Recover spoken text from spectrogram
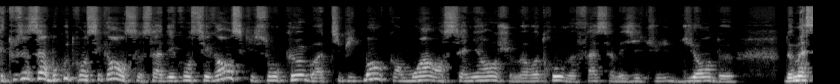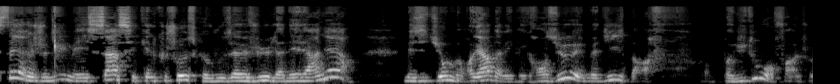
Et tout ça, ça a beaucoup de conséquences. Ça a des conséquences qui sont que, bah, typiquement, quand moi, enseignant, je me retrouve face à mes étudiants de, de master et je dis, mais ça, c'est quelque chose que vous avez vu l'année dernière mes étudiants me regardent avec des grands yeux et me disent bah, pas du tout, enfin je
